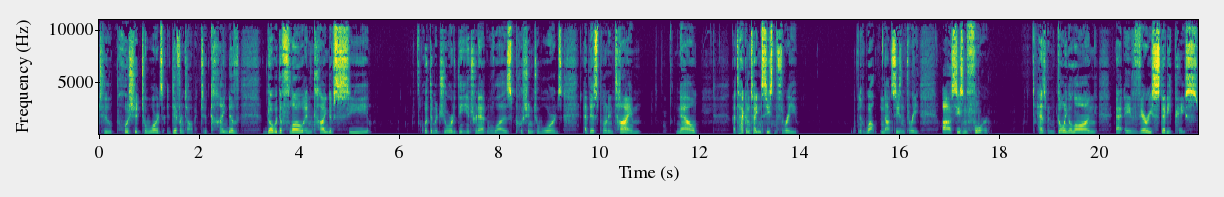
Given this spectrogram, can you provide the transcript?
to push it towards a different topic, to kind of go with the flow and kind of see what the majority of the internet was pushing towards at this point in time. Now, Attack on Titan Season 3, well, not Season 3, uh, Season 4 has been going along at a very steady pace.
